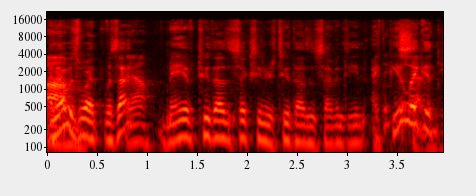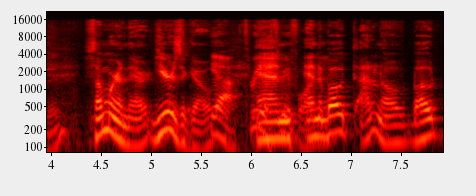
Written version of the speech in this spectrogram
And that um, was what was that yeah. May of 2016 or 2017? I, think feel like it somewhere in there years ago. Yeah, three or and three four, and yeah. about I don't know about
